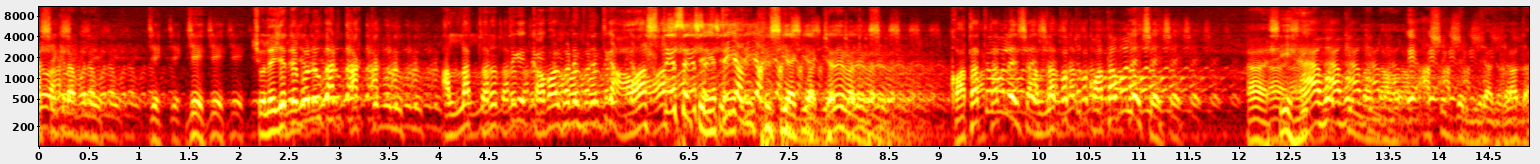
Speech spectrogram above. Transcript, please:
আশেকরা বলে যে যে চলে যেতে বলুক আর থাকতে বলুক। আল্লাহর তরফ থেকে কাবার ঘরের ভিতর থেকে আওয়াজটা এসেছে এতেই আমি খুশি একবার জোরে বলে কথা তো বলেছে আল্লাহ কত কথা বলেছে। হ্যাঁ সেই হ্যাঁ হোক কিংবা না হোক আশেকদের মিজাজ আলাদা।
